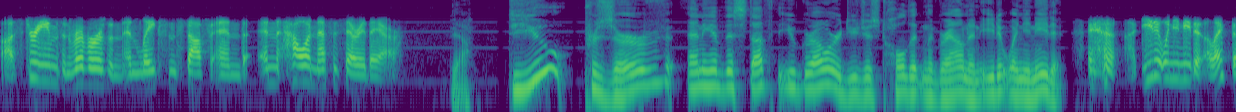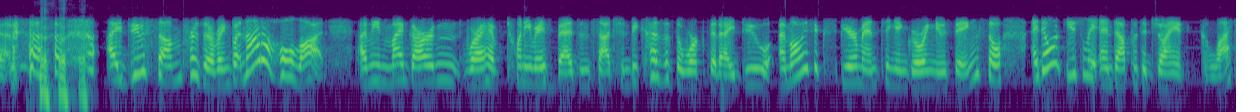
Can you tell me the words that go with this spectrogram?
uh, streams and rivers and, and lakes and stuff, and and how unnecessary they are. Yeah. Do you preserve any of this stuff that you grow, or do you just hold it in the ground and eat it when you need it? eat it when you need it. I like that. I do some preserving, but not a whole lot. I mean, my garden where I have 20 raised beds and such, and because of the work that I do, I'm always experimenting and growing new things. So I don't usually end up with a giant glut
